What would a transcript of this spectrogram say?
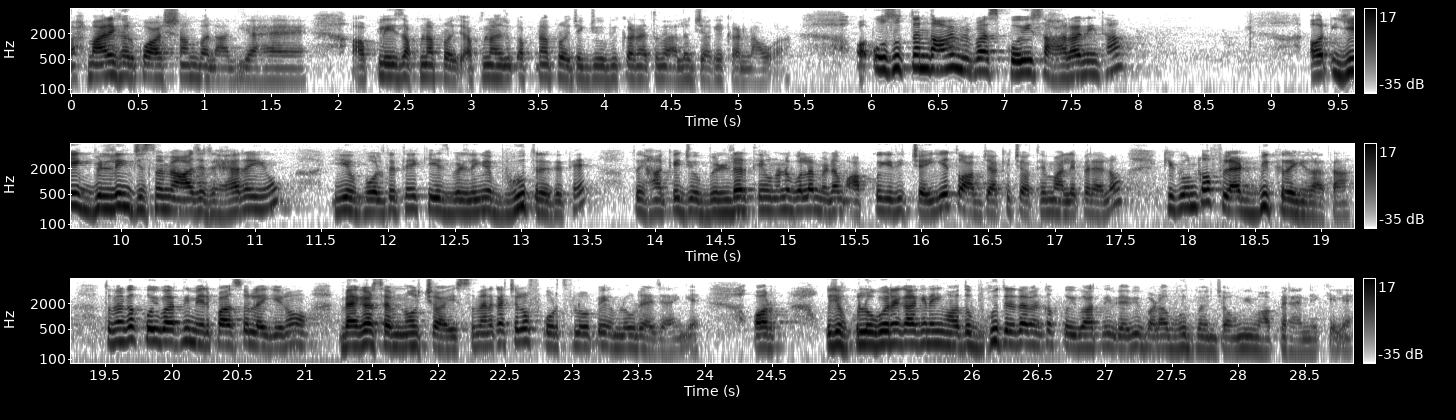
हमारे घर को आश्रम बना दिया है। आप प्लीज़ अपना प्रोजेक्ट अपना अपना प्रोजेक्ट जो भी करना है मैं अलग जाके करना होगा। और उस उत्तन गाँव में मेरे पास कोई सहारा नहीं था। और ये एक बिल्डिंग जिसमें मैं आज रह रही हूँ ये बोलते थे कि इस बिल्डिंग में भूत रहते थे। तो यहाँ के जो बिल्डर थे, उन्होंने बोला, मैडम, आपको यदि चाहिए तो आप जाके चौथे माले पर रह लो, क्योंकि उनका फ्लैट बिक नहीं रहा था। तो मैंने कहा, कोई बात नहीं, मेरे पास तो like you know beggars have no choice तो मैंने कहा, चलो फोर्थ फ्लोर पर हम लोग रह जाएँगे। और जब लोगों ने कहा कि नहीं, वहाँ तो भूत रहता मैंने कहा, कोई बात नहीं, मैं भी बड़ा भूत बन जाऊँगी वहाँ पर रहने के लिए।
